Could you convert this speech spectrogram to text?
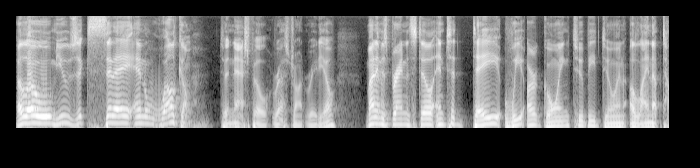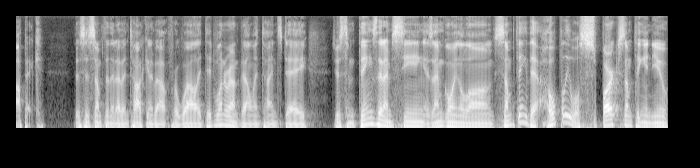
Hello, Music City, and welcome to Nashville Restaurant Radio. My name is Brandon Styll, and today we are going to be doing a lineup topic. This is something that I've been talking about for a while. I did one around Valentine's Day, just some things that I'm seeing as I'm going along, something that hopefully will spark something in you.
